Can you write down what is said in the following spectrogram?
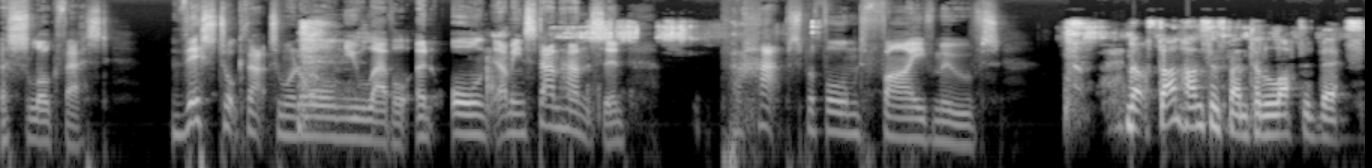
a slugfest. This took that to an all new level. An all I mean, Stan Hansen perhaps performed five moves. No, Stan Hansen spent a lot of this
